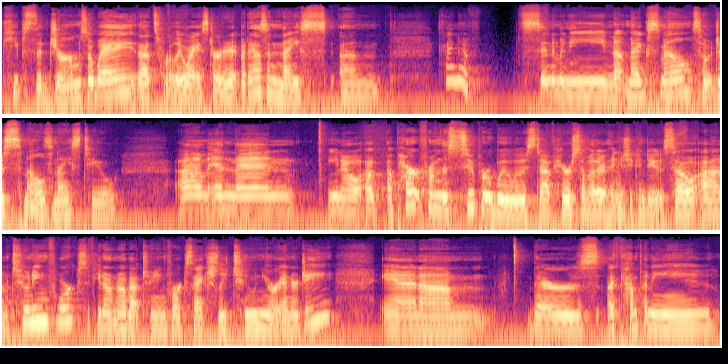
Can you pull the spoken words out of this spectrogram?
keeps the germs away. That's really why I started it. But it has a nice um, kind of cinnamony nutmeg smell, so it just smells nice too. Um, and then you know, a- apart from the super woo woo stuff, here's some other things you can do. So, um, tuning forks, if you don't know about tuning forks, actually tune your energy. And um, there's a company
